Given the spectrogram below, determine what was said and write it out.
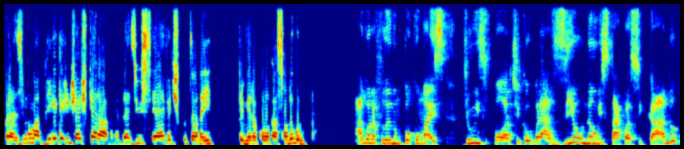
Brasil numa briga que a gente já esperava, né? Brasil e Sérvia disputando aí a primeira colocação do grupo. Agora, falando um pouco mais de um esporte que o Brasil não está classificado,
